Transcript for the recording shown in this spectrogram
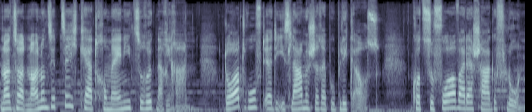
1979 kehrt Khomeini zurück nach Iran. Dort ruft er die Islamische Republik aus. Kurz zuvor war der Schah geflohen.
